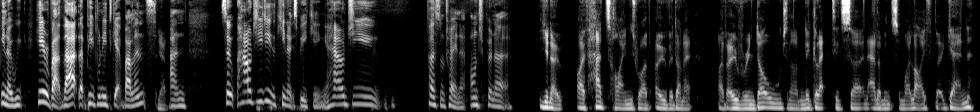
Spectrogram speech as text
you know, we hear about that that people need to get balance. Yeah. And so, how do you do the keynote speaking? How do you personal trainer, entrepreneur? you know, I've had times where I've overdone it. I've overindulged and I've neglected certain elements of my life. But again,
